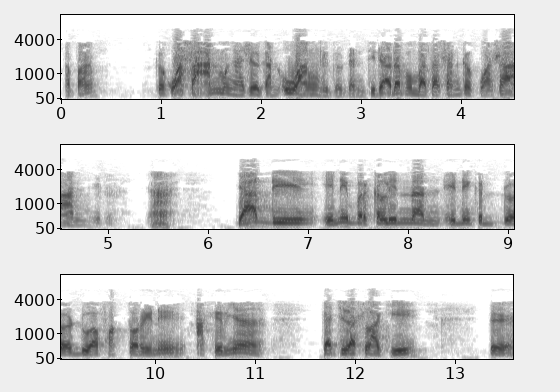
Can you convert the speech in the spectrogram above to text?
apa? Kekuasaan menghasilkan uang gitu dan tidak ada pembatasan kekuasaan gitu. Nah, jadi ini berkelindan, ini kedua dua faktor ini akhirnya gak jelas lagi eh,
